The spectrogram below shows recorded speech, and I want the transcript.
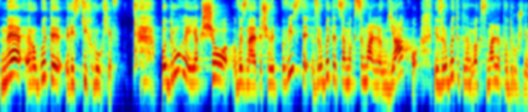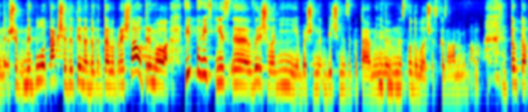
Не робити різких рухів. По-друге, якщо ви знаєте, що відповісти, зробити це максимально м'яко і зробити це максимально по-дружньому, щоб не було так, що дитина до тебе прийшла, отримувала відповідь і е, вирішила: ні, ні, я більше не більше не запитаю. Мені не, не сподобалося, що сказала мені мама. Тобто,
